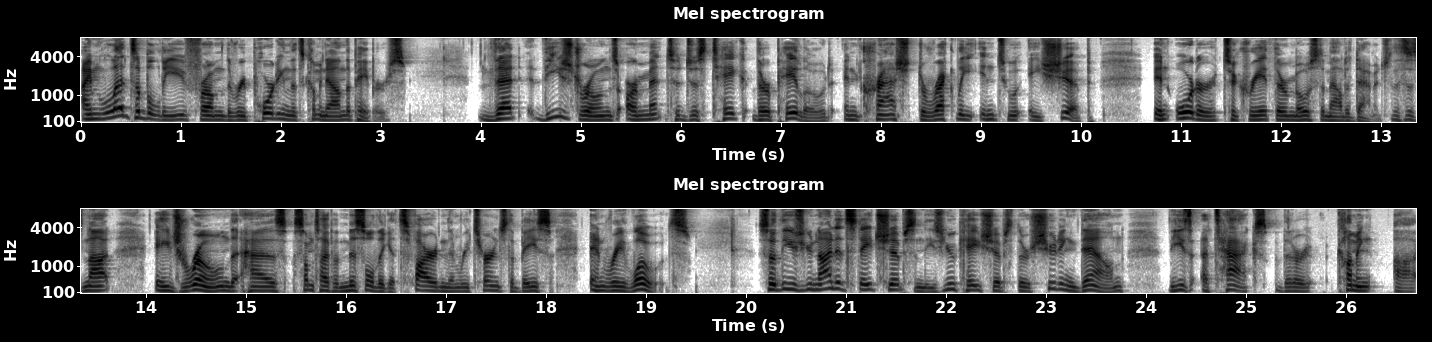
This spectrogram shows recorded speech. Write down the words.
I'm led to believe from the reporting that's coming down in the papers that these drones are meant to just take their payload and crash directly into a ship in order to create their most amount of damage. This is not a drone that has some type of missile that gets fired and then returns to base and reloads. So these United States ships and these UK ships, they're shooting down these attacks that are coming uh,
